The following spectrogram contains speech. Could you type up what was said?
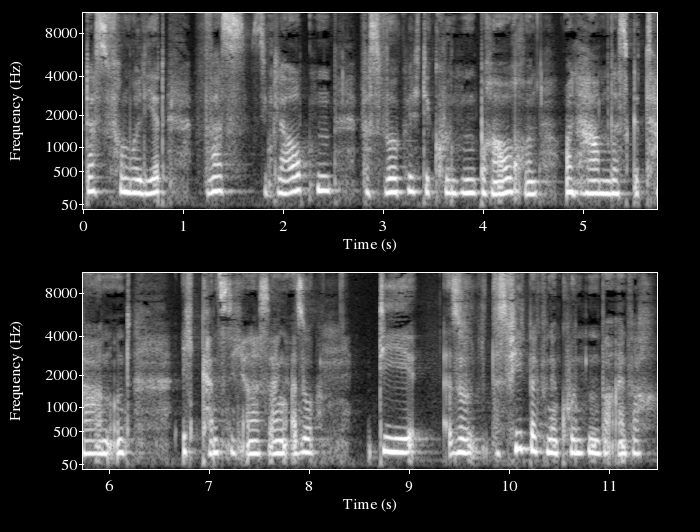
das formuliert, was sie glaubten, was wirklich die Kunden brauchen und haben das getan. Und ich kann es nicht anders sagen. Also die also das Feedback von den Kunden war einfach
